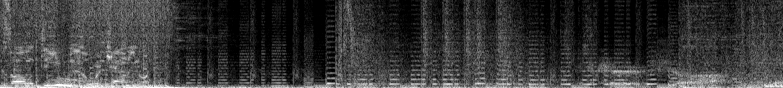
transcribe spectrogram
It's all up to you now. We're counting on you. Enemy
